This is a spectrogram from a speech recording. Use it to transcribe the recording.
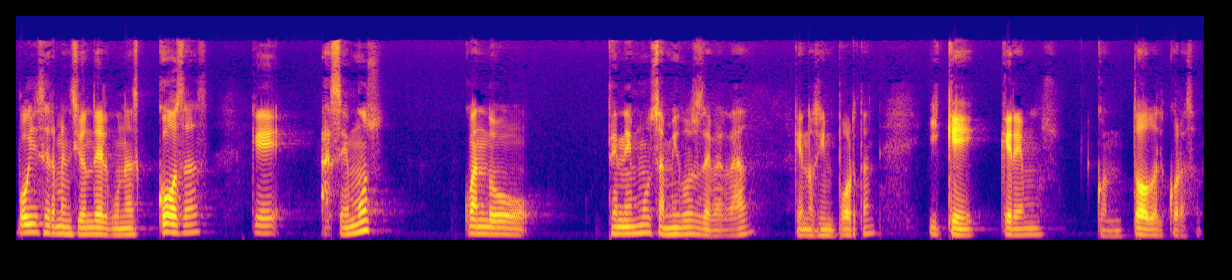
voy a hacer mención de algunas cosas que hacemos cuando tenemos amigos de verdad que nos importan y que queremos con todo el corazón.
